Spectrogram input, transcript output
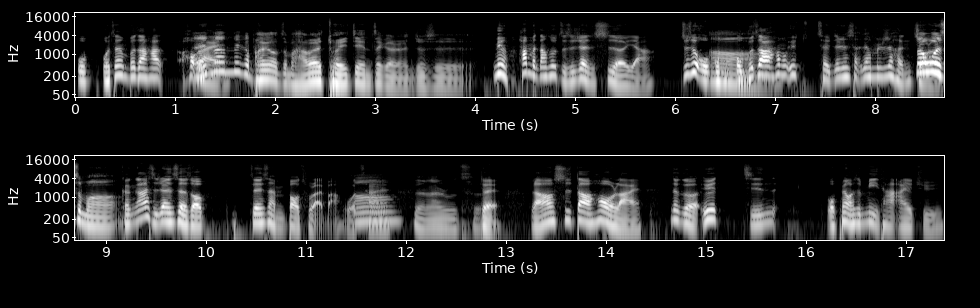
我我真的不知道他后来、欸、那那个朋友怎么还会推荐这个人？就是没有，他们当初只是认识而已啊。就是我、哦、我我不知道他们才认识，他们认识很久。那为什么？可能刚开始认识的时候，这件事还没爆出来吧？我猜。哦、原来如此。对，然后是到后来那个，因为其实我朋友是密他 IG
